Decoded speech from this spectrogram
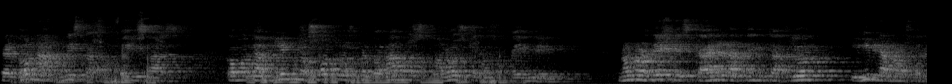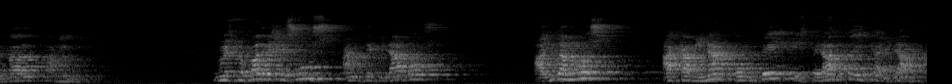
perdona nuestras ofensas, como también nosotros perdonamos a los que nos ofenden. No nos dejes caer en la tentación y líbranos del mal. Amén. Nuestro Padre Jesús, ante Pilatos, ayúdanos a caminar con fe, esperanza y caridad.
